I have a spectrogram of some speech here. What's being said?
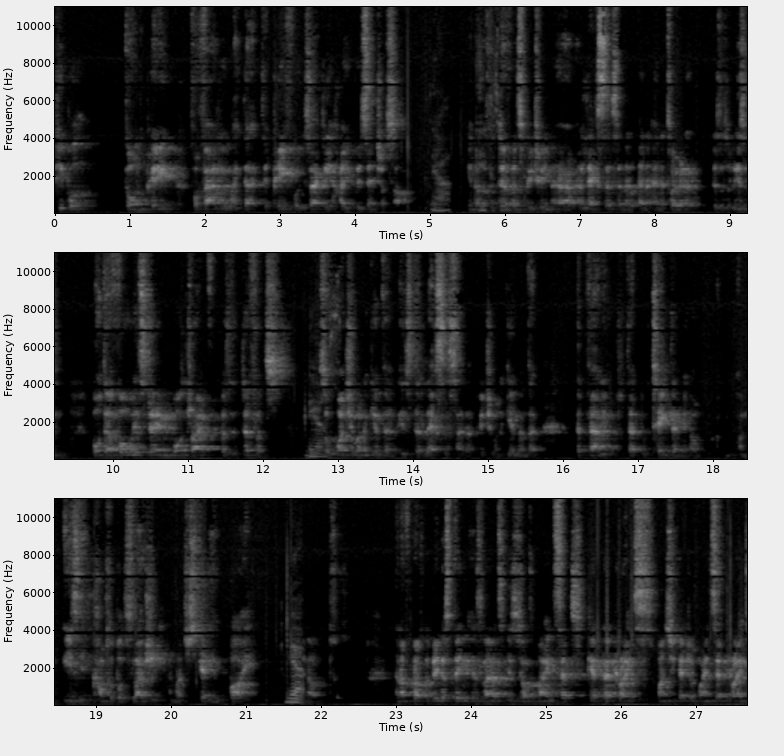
People don't pay for value like that. They pay for exactly how you present yourself. Yeah. You know, exactly. the difference between a, a Lexus and a, and, a, and a Toyota. This is the reason. Both are four-wheel steering, both drive. There's a difference. Yes. So what you want to give them is the Lexus side of it. You want to give them that, that value that will take them, you know, I'm easy, comfortable, it's luxury. I'm not just getting by. Yeah. You know? And of course, the biggest thing is lads is your mindset. Get that right. Once you get your mindset right,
